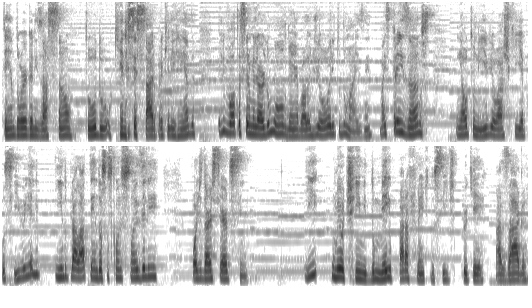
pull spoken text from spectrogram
tendo organização, tudo o que é necessário para que ele renda, ele volta a ser o melhor do mundo, ganha bola de ouro e tudo mais, né? Mas três anos em alto nível, eu acho que é possível e ele indo para lá, tendo essas condições, ele pode dar certo sim. E o meu time do meio para frente do City, porque a zaga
